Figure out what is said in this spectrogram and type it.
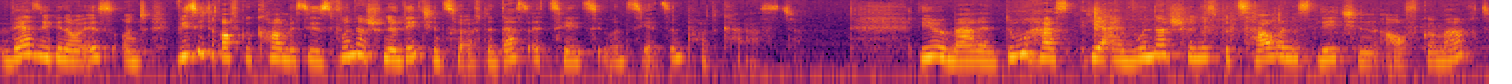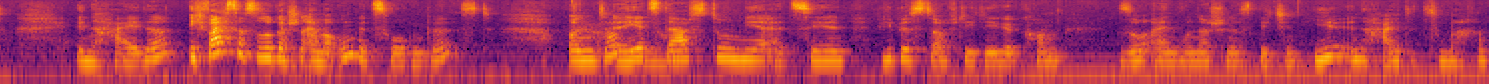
wer sie genau ist und wie sie darauf gekommen ist, dieses wunderschöne Lädchen zu öffnen, das erzählt sie uns jetzt im Podcast. Liebe Marin, du hast hier ein wunderschönes, bezauberndes Lädchen aufgemacht in Heide. Ich weiß, dass du sogar schon einmal umgezogen bist. Und äh, jetzt darfst du mir erzählen, wie bist du auf die Idee gekommen, so ein wunderschönes Lädchen hier in Heide zu machen?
